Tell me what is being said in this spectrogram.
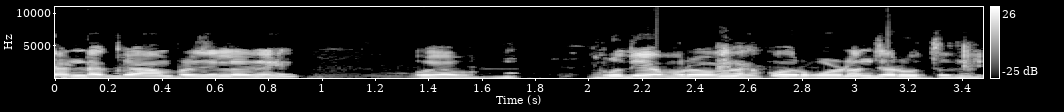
తండ గ్రామ ప్రజలని హృదయపూర్వకంగా కోరుకోవడం జరుగుతుంది.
